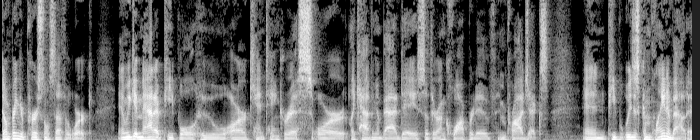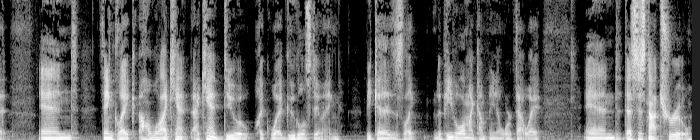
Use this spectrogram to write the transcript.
Don't bring your personal stuff at work. And we get mad at people who are cantankerous or like having a bad day, so they're uncooperative in projects. And people, we just complain about it and think like, oh well, I can't I can't do like what Google's doing because like the people at my company don't work that way. And that's just not true.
